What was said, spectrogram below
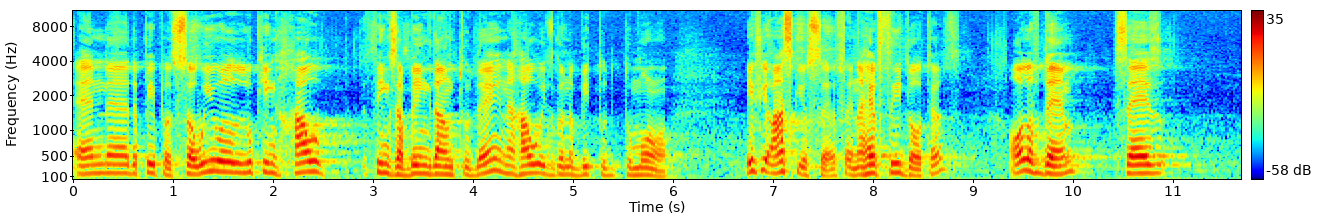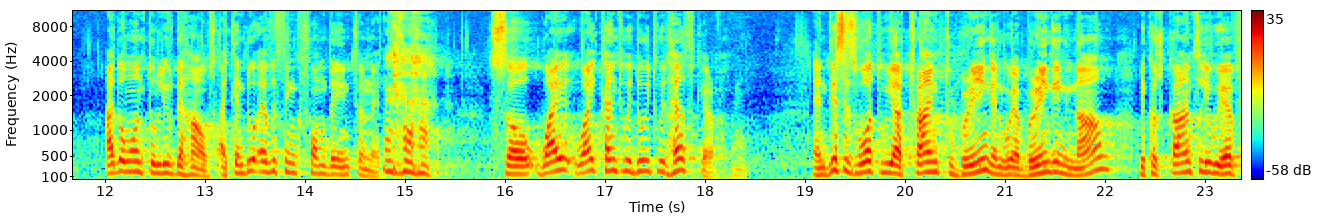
and uh, the people. So we were looking how things are being done today and how it's going to be to, tomorrow. If you ask yourself, and I have three daughters, all of them says, I don't want to leave the house. I can do everything from the internet. so why, why can't we do it with healthcare? And this is what we are trying to bring, and we are bringing now, because currently we have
